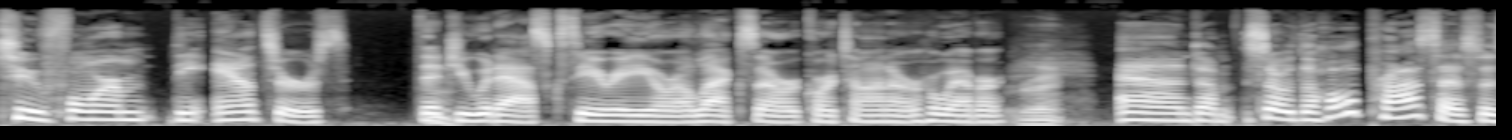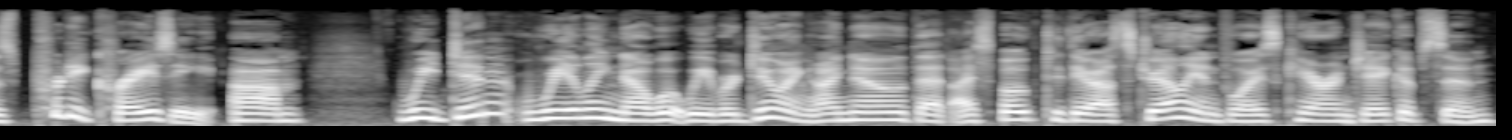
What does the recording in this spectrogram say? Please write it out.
to form the answers that you would ask Siri or Alexa or Cortana or whoever. Right. And um, so the whole process is pretty crazy. Um, we didn't really know what we were doing. I know that I spoke to the Australian voice, Karen Jacobsen,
